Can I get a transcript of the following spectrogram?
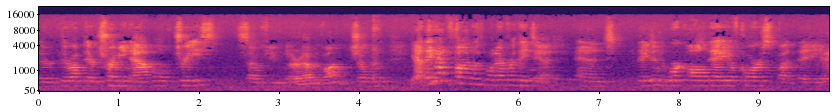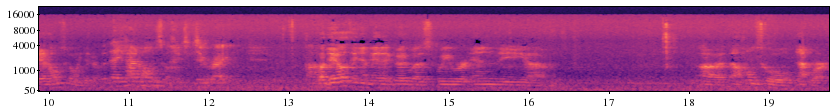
they're, they're up there trimming apple trees. So if you they're having fun, children, yeah, they had fun with whatever they did, and they didn't work all day, of course, but they, they had homeschooling to do. But they had homeschooling to do, right? Um, but the other thing that made it good was we were in the, um, uh, the homeschool network.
